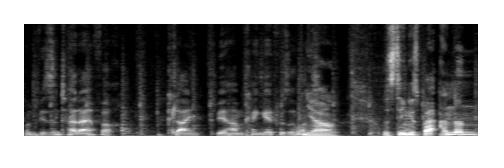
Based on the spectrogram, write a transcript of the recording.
Und wir sind halt einfach klein. Wir haben kein Geld für sowas. Ja, das Ding ist bei anderen,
